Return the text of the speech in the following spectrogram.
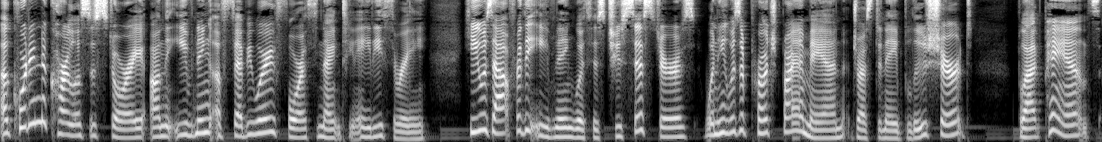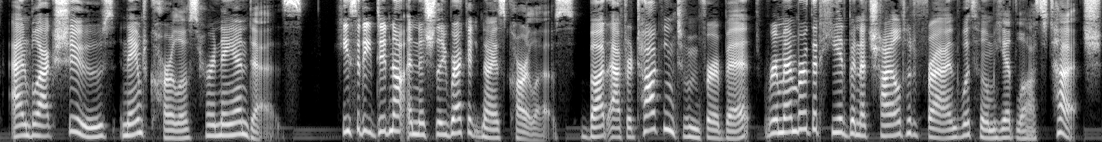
According to Carlos's story, on the evening of February 4th, 1983, he was out for the evening with his two sisters when he was approached by a man dressed in a blue shirt, black pants, and black shoes named Carlos Hernandez. He said he did not initially recognize Carlos, but after talking to him for a bit, remembered that he had been a childhood friend with whom he had lost touch.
